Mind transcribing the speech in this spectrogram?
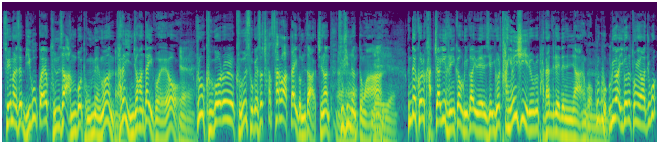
소위 말해서 미국과의 군사 안보 동맹은 네. 다들 인정한다 이거예요. 예. 그리고 그거를 그 속에서 살아왔다 이겁니다. 지난 수십 년 동안. 예, 예. 근데 그걸 갑자기 그러니까 우리가 왜 이걸 당연시 이를 받아들여야 되느냐 하는 거. 그리고 음. 우리가 이거를 통해 가지고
